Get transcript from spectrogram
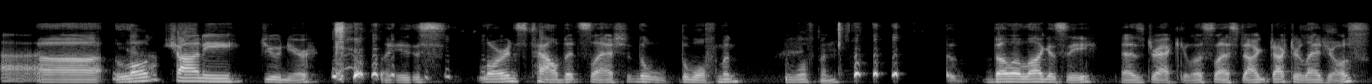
Uh, Uh, Yeah. Lon Chaney Jr. plays Lawrence Talbot slash the the Wolfman. The Wolfman. Bela Lugosi as Dracula slash Doc- Dr. Lejos.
